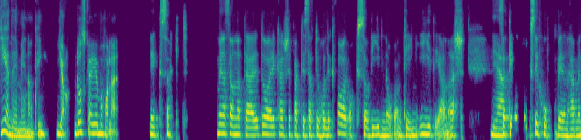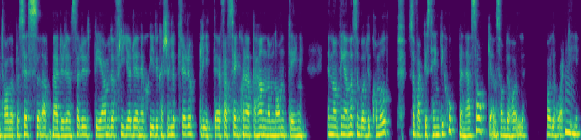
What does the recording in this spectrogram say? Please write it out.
Det mm. mig någonting? Ja, då ska jag behålla den. Exakt. Medan annat är, då är det kanske faktiskt att du håller kvar också vid någonting i det annars. Yeah. Så att det är också ihop med den här mentala processen att när du rensar ut det, ja, men då frigör du energi, du kanske luckrar upp lite för att sen kunna ta hand om någonting, någonting annat som behövde komma upp som faktiskt hängde ihop med den här saken som du höll, höll hårt mm. i.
